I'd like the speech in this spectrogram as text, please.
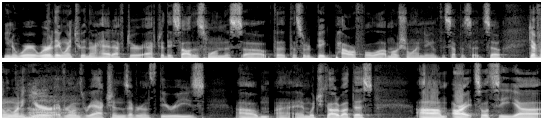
you know where where they went to in their head after after they saw this one, this uh, the the sort of big, powerful, uh, emotional ending of this episode. So definitely want to hear everyone's reactions, everyone's theories, um, uh, and what you thought about this. Um, all right, so let's see. Uh,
